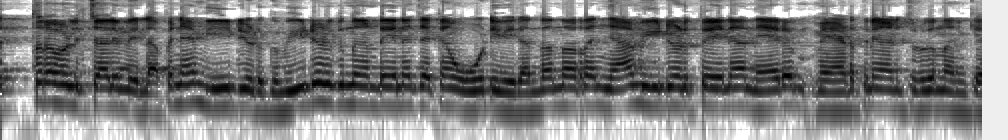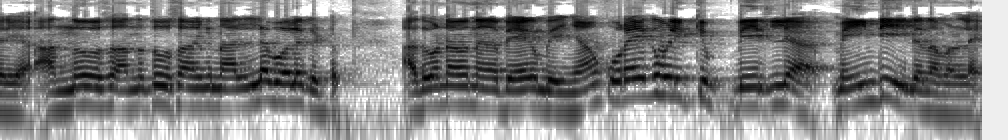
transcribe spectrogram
എത്ര വിളിച്ചാലും വരില്ല. അപ്പം ഞാൻ വീഡിയോ എടുക്കും. വീഡിയോ എടുക്കുന്ന കണ്ട് കഴിഞ്ഞാൽ ചെക്കൻ ഓടി വരും. എന്താന്ന് പറഞ്ഞാൽ ഞാൻ വീഡിയോ എടുത്തു കഴിഞ്ഞാൽ നേരെ മേഡത്തിന് കാണിച്ചു കൊടുക്കുന്ന എനിക്കറിയാം. അന്ന് ദിവസം അന്നത്തെ ദിവസം എനിക്ക് നല്ല പോലെ കിട്ടും. അതുകൊണ്ട് അവൻ വേഗം വരും. ഞാൻ കുറേയൊക്കെ വിളിക്കും. വരില്ല. മെയിന്റെയിൻ ചെയ്യില്ല നമ്മളെ.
